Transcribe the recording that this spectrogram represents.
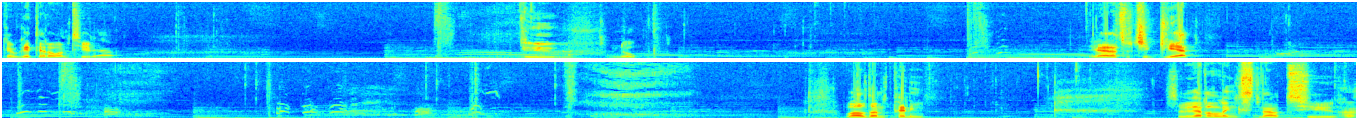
Can we get the other one too now? Ooh, nope. Yeah, that's what you get. Well done, Penny. So we got a lynx now too, huh?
